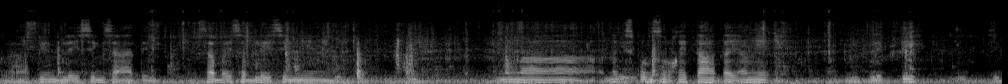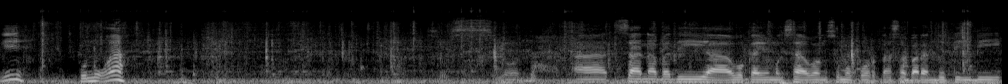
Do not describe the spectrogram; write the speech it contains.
Grabe yung blessing sa atin. Sabay sa blessing yung mga nag-sponsor kay tatay ang Lipty. Sige, puno ah. Sus, yun. At sana ba di ah, huwag kayong magsawang sumuporta sa Barando TV.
